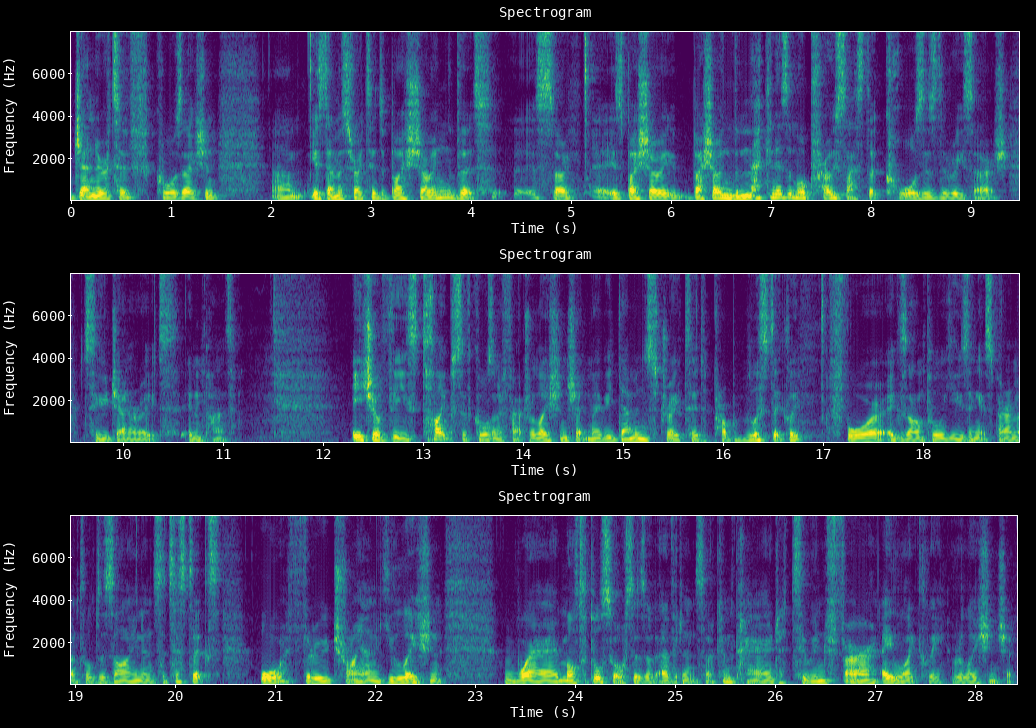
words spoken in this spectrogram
Generative causation um, is demonstrated by showing that uh, sorry is by showing by showing the mechanism or process that causes the research to generate impact. Each of these types of cause and effect relationship may be demonstrated probabilistically, for example, using experimental design and statistics, or through triangulation, where multiple sources of evidence are compared to infer a likely relationship.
